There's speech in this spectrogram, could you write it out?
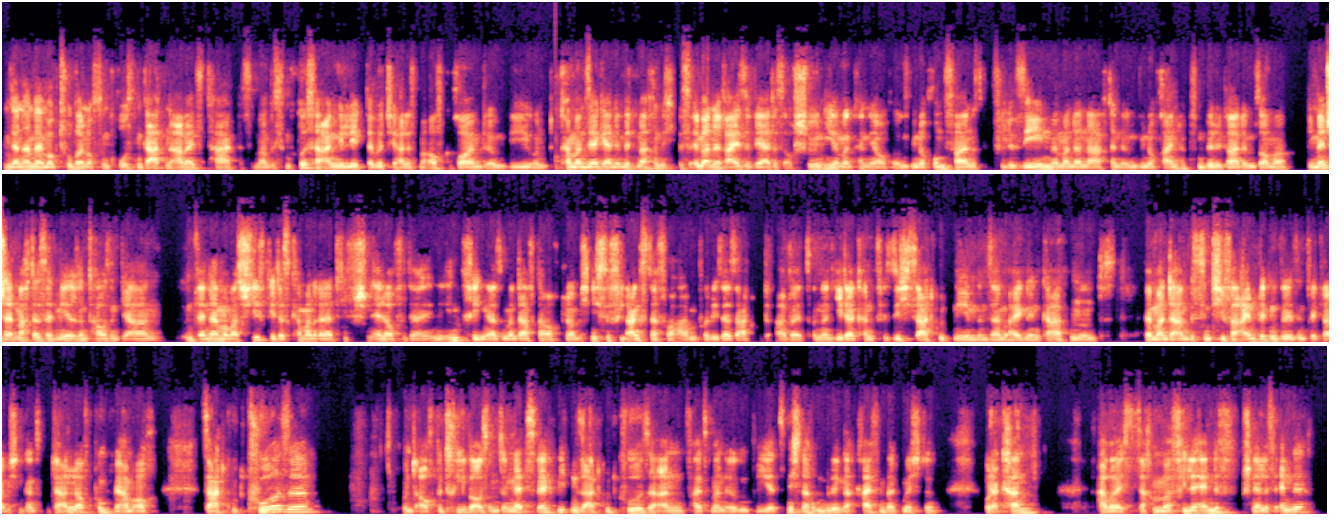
Und dann haben wir im Oktober noch so einen großen Gartenarbeitstag, das ist immer ein bisschen größer angelegt, da wird hier alles mal aufgeräumt irgendwie und kann man sehr gerne mitmachen. Ich, ist immer eine Reise wert, ist auch schön hier, man kann ja auch irgendwie noch rumfahren, es gibt viele Seen, wenn man danach dann irgendwie noch reinhüpfen will, gerade im Sommer. Die Menschheit macht das seit mehreren tausend Jahren und wenn da mal was schief geht, das kann man relativ schnell auch wieder hinkriegen. Also man darf da auch, glaube ich, nicht so viel Angst davor haben vor dieser Saatgutarbeit, sondern jeder kann für sich Saatgut nehmen in seinem eigenen Garten. Und wenn man da ein bisschen tiefer einblicken will, sind wir, glaube ich, ein ganz guter Anlaufpunkt. Wir haben auch Saatgutkurse und auch Betriebe aus unserem Netzwerk bieten Saatgutkurse an, falls man irgendwie jetzt nicht nach unbedingt nach Greifenberg möchte oder kann. Aber ich sage immer, viele Hände, schnelles Ende.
